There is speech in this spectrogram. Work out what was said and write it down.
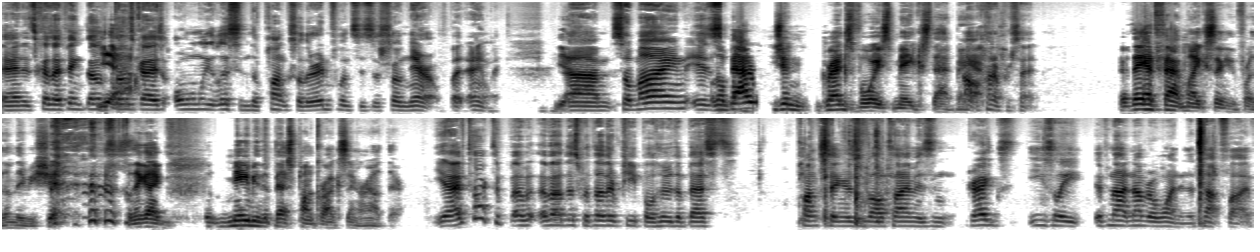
and it's because I think those Yeah. those guys only listen to punk, so their influences are so narrow. But anyway, Yeah. um, so mine is Although Bad Religion, Greg's voice makes that oh, band. 100 percent. If they had Fat Mike singing for them, they'd be shit. so they got maybe the best punk rock singer out there. Yeah, I've talked about this with other people who the best punk singers of all time is, and Greg's easily, if not number one, in the top five.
